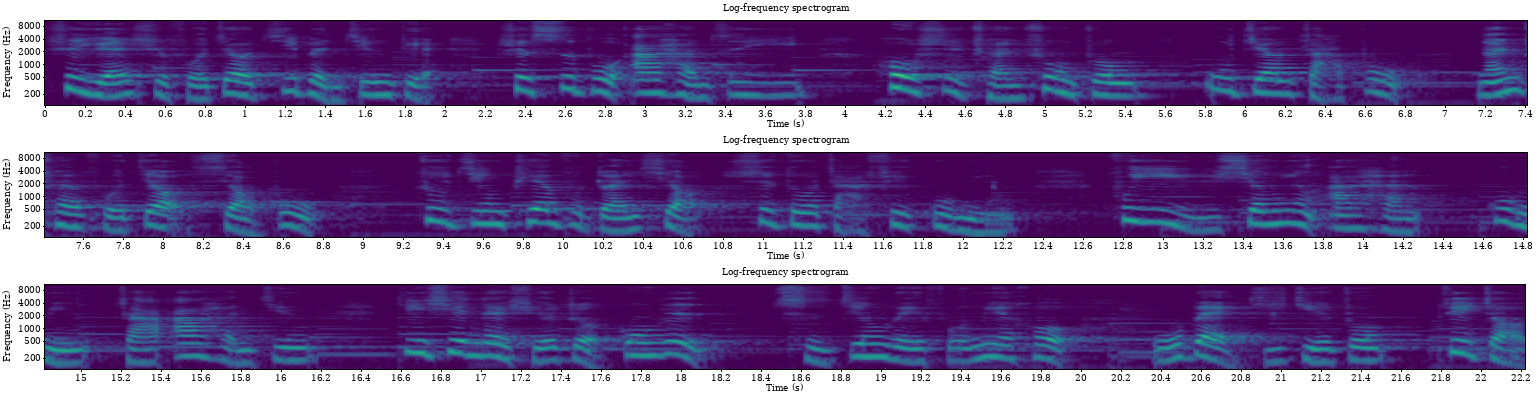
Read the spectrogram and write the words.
是原始佛教基本经典，是四部阿含之一。后世传颂中误将杂部，南传佛教小部，注经篇幅短小，事多杂碎，故名。复译于相应阿含，故名《杂阿含经》。近现代学者公认此经为佛灭后五百集结中最早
